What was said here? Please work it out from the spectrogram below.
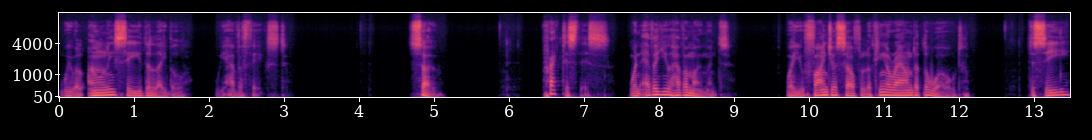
We will only see the label we have affixed. So, practice this whenever you have a moment where you find yourself looking around at the world to see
